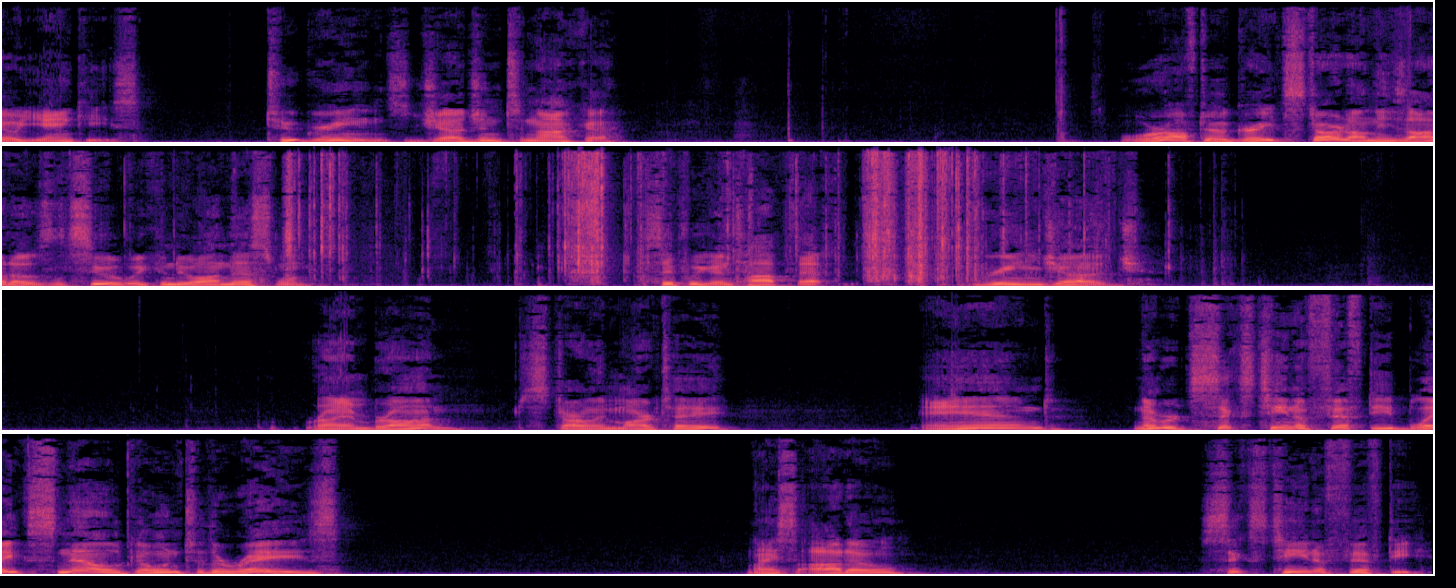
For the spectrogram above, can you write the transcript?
Go, Yankees. Two greens, Judge and Tanaka. We're off to a great start on these autos. Let's see what we can do on this one. See if we can top that green Judge. Ryan Braun, Starling Marte, and numbered 16 of 50, Blake Snell going to the Rays. Nice auto. 16 of 50.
